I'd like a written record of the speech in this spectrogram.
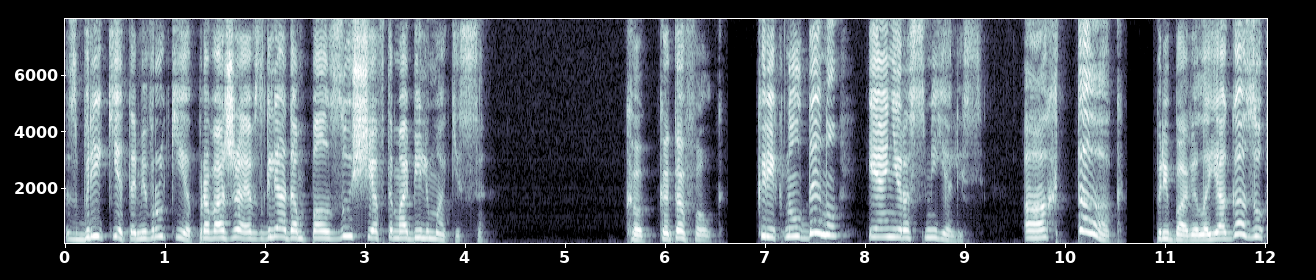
с брикетами в руке, провожая взглядом ползущий автомобиль Макиса. «Как катафалк!» — крикнул Дэну, и они рассмеялись. «Ах так!» — прибавила я газу,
